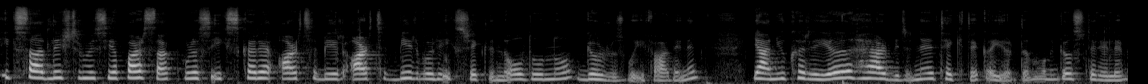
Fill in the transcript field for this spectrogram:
x sadeleştirmesi yaparsak burası x kare artı 1 artı 1 bölü x şeklinde olduğunu görürüz bu ifadenin. Yani yukarıyı her birine tek tek ayırdım. Bunu gösterelim.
